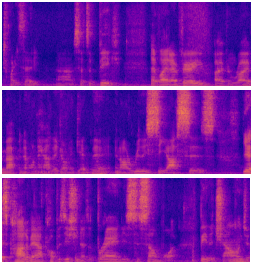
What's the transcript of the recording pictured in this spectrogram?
2030. Um, so it's a big, they've laid a very open roadmap on how they're going to get there. And I really see us as, yes, part of our proposition as a brand is to somewhat be the challenger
